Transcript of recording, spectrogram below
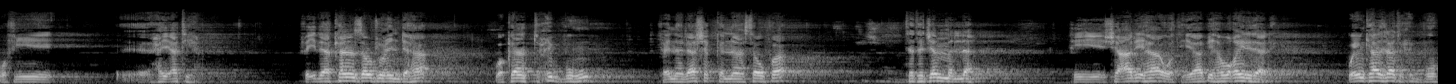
وفي هيئتها. فإذا كان الزوج عندها وكانت تحبه فإنها لا شك أنها سوف تتجمل له في شعرها وثيابها وغير ذلك. وإن كانت لا تحبه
